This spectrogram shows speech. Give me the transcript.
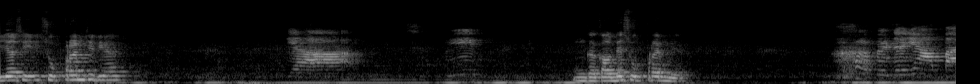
iya sih supreme sih dia Ya, Supreme. Enggak kalau dia supreme dia. Bedanya apa?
